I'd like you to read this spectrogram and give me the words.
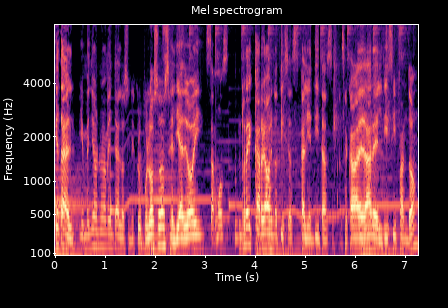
¿Qué tal? Bienvenidos nuevamente a Los Inescrupulosos. El día de hoy estamos recargados de noticias calientitas. Se acaba de dar el DC Fandom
